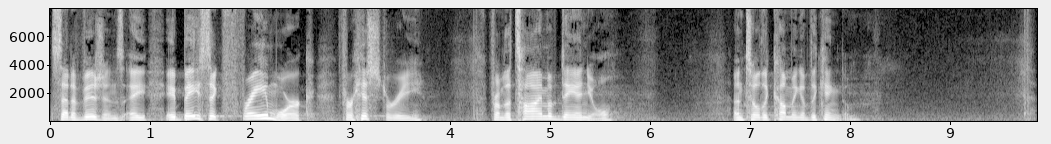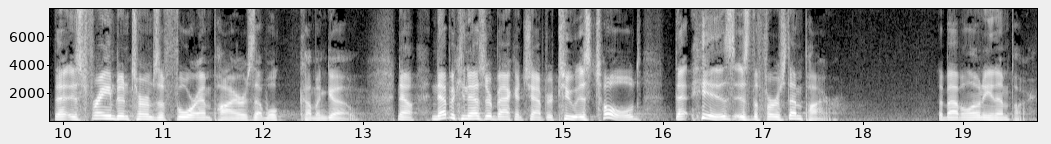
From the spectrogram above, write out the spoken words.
set of visions, a, a basic framework for history from the time of Daniel until the coming of the kingdom. That is framed in terms of four empires that will come and go. Now, Nebuchadnezzar, back in chapter 2, is told that his is the first empire, the Babylonian Empire.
